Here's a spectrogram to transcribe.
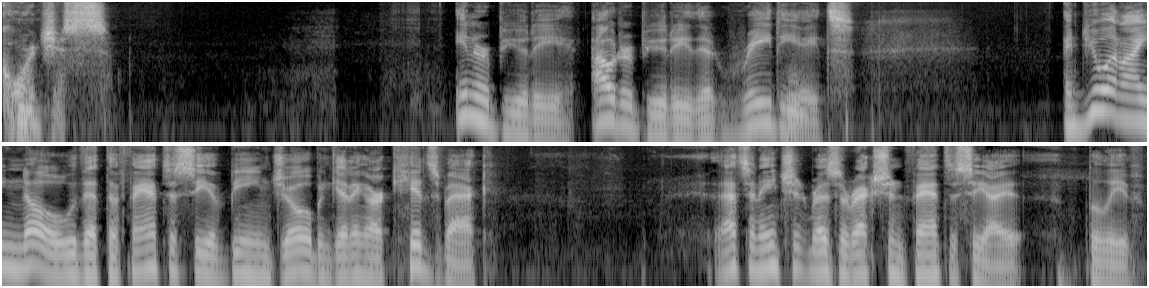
gorgeous. Inner beauty, outer beauty that radiates. And you and I know that the fantasy of being Job and getting our kids back, that's an ancient resurrection fantasy, I believe.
